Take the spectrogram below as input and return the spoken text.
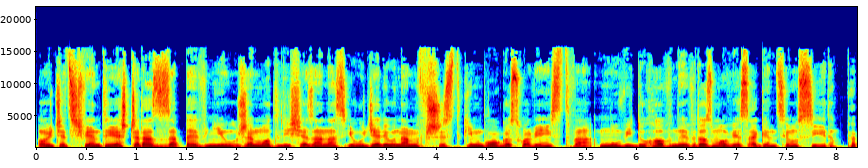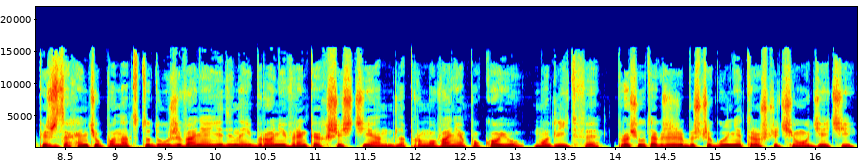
Ojciec Święty jeszcze raz zapewnił, że modli się za nas i udzielił nam wszystkim błogosławieństwa, mówi duchowny w rozmowie z agencją SIR. Papież zachęcił ponadto do używania jedynej broni w rękach chrześcijan dla promowania pokoju, modlitwy. Prosił także, żeby szczególnie troszczyć się o dzieci.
